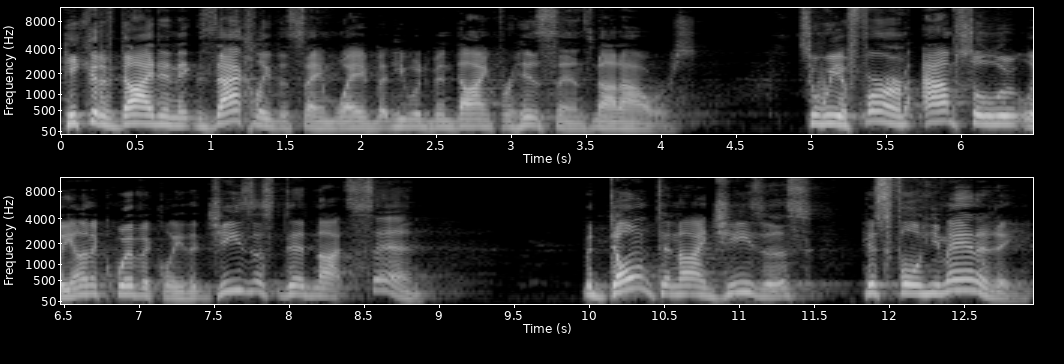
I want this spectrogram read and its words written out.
He could have died in exactly the same way, but he would have been dying for his sins, not ours. So we affirm absolutely, unequivocally, that Jesus did not sin. But don't deny Jesus his full humanity.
